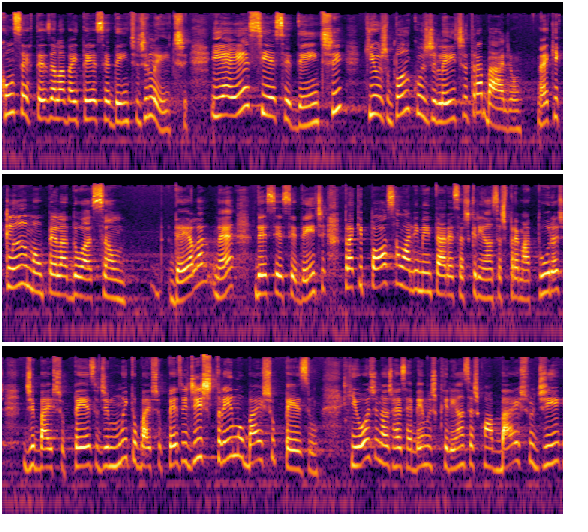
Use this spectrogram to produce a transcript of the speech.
com certeza ela vai ter excedente de leite. E é esse excedente que os bancos de leite trabalham, né, que clamam pela doação dela, né, desse excedente, para que possam alimentar essas crianças prematuras de baixo peso, de muito baixo peso e de extremo baixo peso. Que hoje nós recebemos crianças com abaixo de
